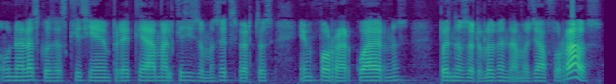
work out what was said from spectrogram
una de las cosas que siempre queda mal que si somos expertos en forrar cuadernos, pues nosotros los vendamos ya forrados.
